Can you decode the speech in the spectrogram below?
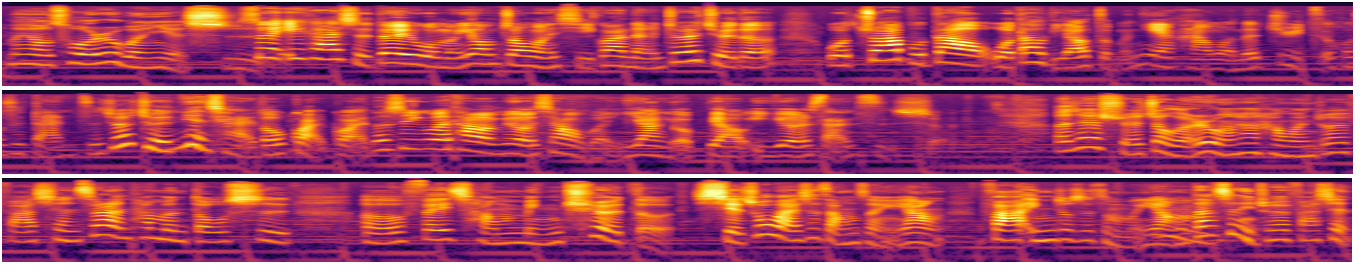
没有错，日文也是。所以一开始对于我们用中文习惯的人，就会觉得我抓不到我到底要怎么念韩文的句子或是单词，就会觉得念起来都怪怪。那是因为他们没有像我们一样有标一二三四声。而且学久了日文和韩文，就会发现，虽然他们都是呃非常明确的写出来是长怎样，发音就是怎么样，但是你就会发现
